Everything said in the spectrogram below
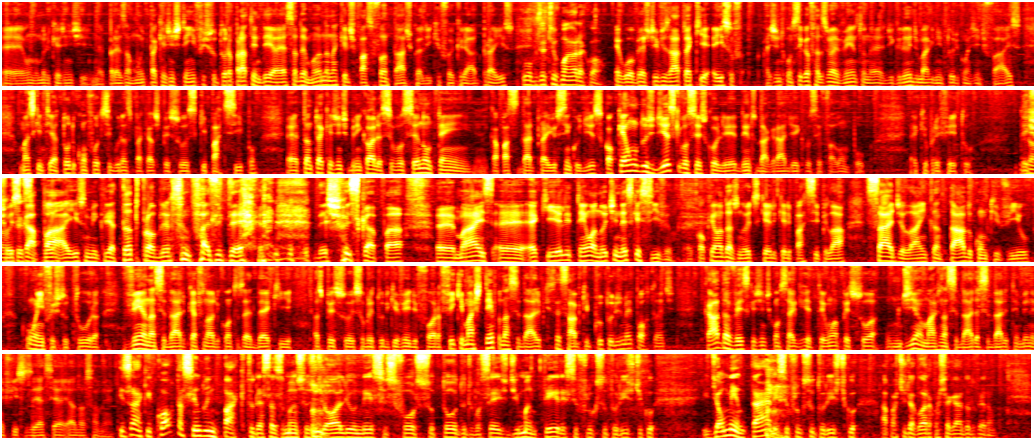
É um número que a gente né, preza muito para que a gente tenha infraestrutura para atender a essa demanda naquele espaço fantástico ali que foi criado para isso. O objetivo maior é qual? É, o objetivo exato é que é isso, a gente consiga fazer um evento né, de grande magnitude como a gente faz, mas que tenha todo o conforto e segurança para aquelas pessoas que participam. É, tanto é que a gente brinca, olha, se você não tem capacidade para ir os cinco dias, qualquer um dos dias que você escolher dentro da grade aí que você falou um pouco, é que o prefeito Deixou escapar, isso me cria tanto problema, você não faz ideia. Deixou escapar. É, mas é, é, que ele tem uma noite inesquecível. É, qualquer uma das noites que ele, que ele participe lá, sai de lá encantado com o que viu, com a infraestrutura, venha na cidade, porque afinal de contas a ideia é que as pessoas, sobretudo que vêm de fora, fiquem mais tempo na cidade, porque você sabe que para o turismo é importante cada vez que a gente consegue reter uma pessoa um dia a mais na cidade, a cidade tem benefícios essa é a nossa meta. Isaac, qual está sendo o impacto dessas manchas de óleo nesse esforço todo de vocês de manter esse fluxo turístico e de aumentar esse fluxo turístico a partir de agora com a chegada do verão?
